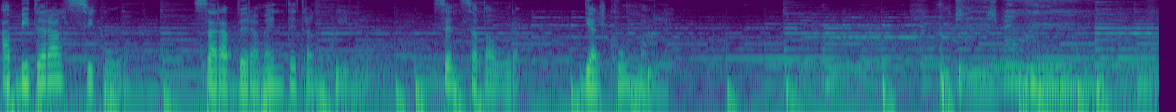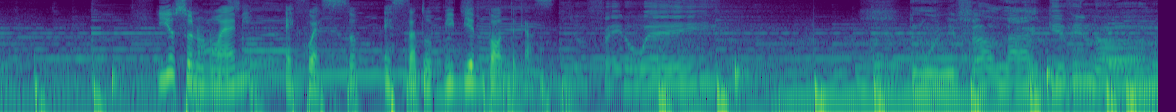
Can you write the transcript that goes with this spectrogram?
abiterà al sicuro, sarà veramente tranquillo, senza paura di alcun male. Io sono Noemi e questo è stato Bibbia in Podcast. And when you felt like giving up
